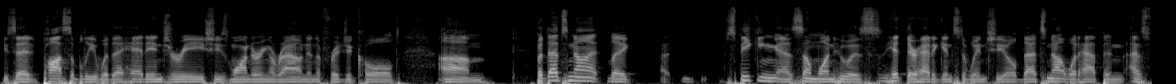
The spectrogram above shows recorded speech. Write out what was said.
he said possibly with a head injury, she's wandering around in the frigid cold. Um, but that's not like uh, speaking as someone who has hit their head against a windshield. That's not what happened. As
